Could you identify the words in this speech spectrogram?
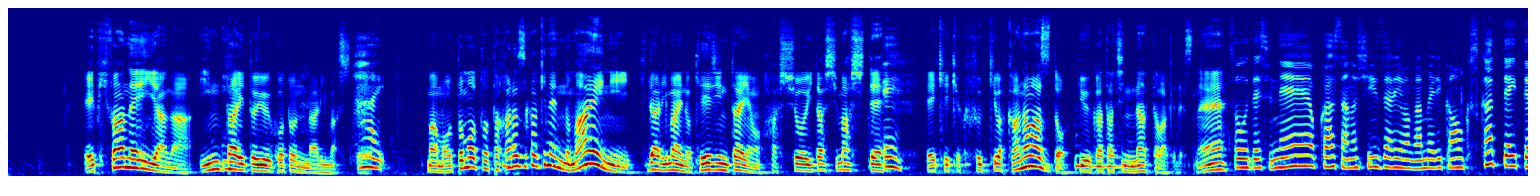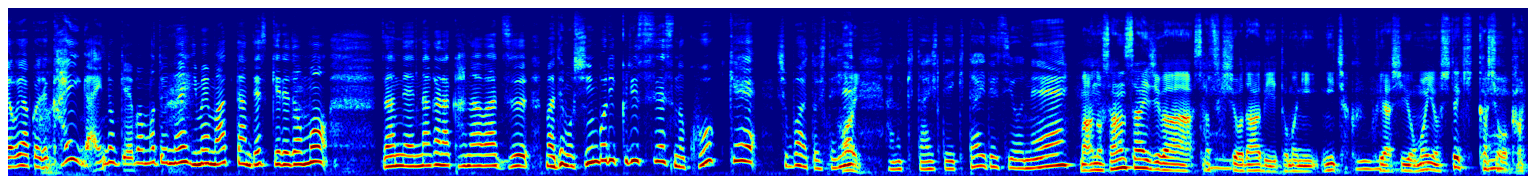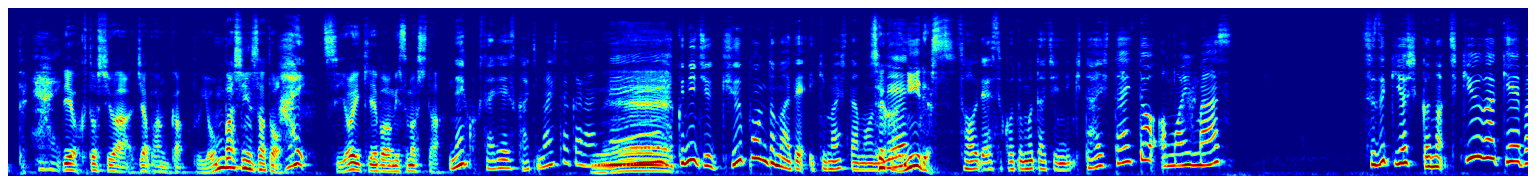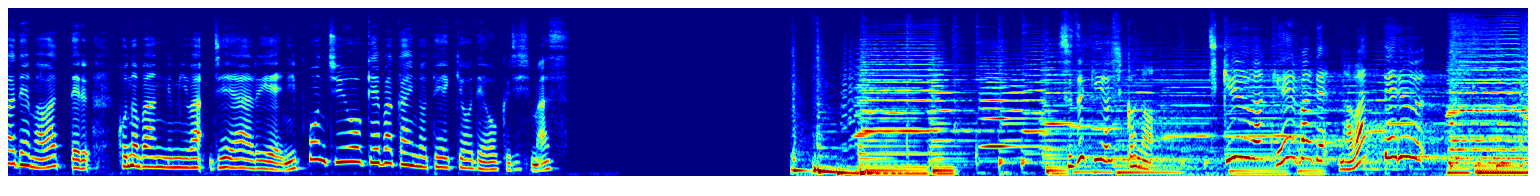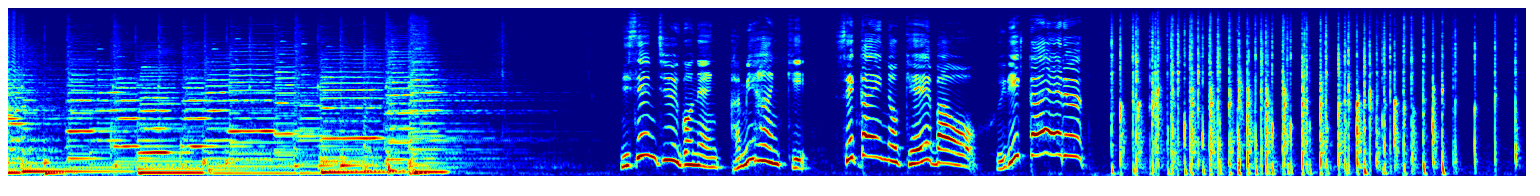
エピファネイアが引退ということになりまして、はいまあもともと宝塚記念の前に左前の経靭体炎を発症いたしまして、ええ。ー結局復帰は叶わずという形になったわけですね。そうですね。お母さんのシーザリオンがアメリカンオークス飼っていて、親子で海外の競馬もというね、夢もあったんですけれども、残念ながら叶わず、まあでもシンボリクリスレースの後継ショボアとしてね、はい。あの期待していきたいですよね。まあ、あの3歳児は皐月賞ダービーともに2着、悔しい思いをして菊花賞を勝って、ええ。はい。で翌年はジャパンカップ4馬審査と、はい。強い競馬を見せました。ね、国際レース勝ちましたからね。ねえ129ポンドまで行きましたもんね。世界2位です。そうです。子供たちに期待したいと思います。鈴木よしこの地球は競馬で回ってる。この番組は JRA 日本中央競馬会の提供でお送りします。鈴木よしこの地球は競馬で回ってる。2015年上半期世界の競馬を振り返る。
